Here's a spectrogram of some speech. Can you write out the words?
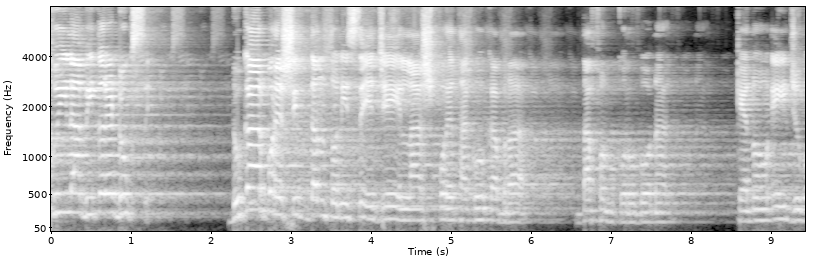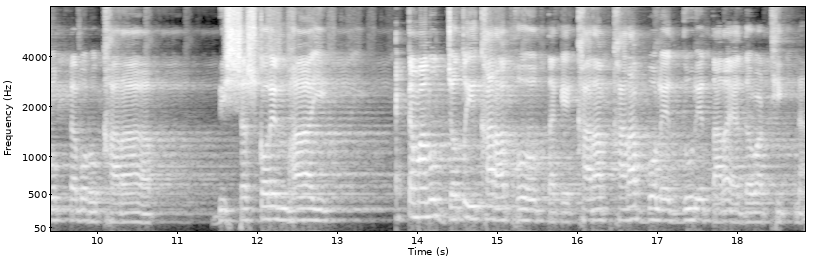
খুইলা ভিতরে ঢুকছে, ঢুকার পরে সিদ্ধান্ত নিছে যে লাশ পরে থাকুক, আমরা দাফন করব না। কেন এই যুবকটা বড় খারাপ? বিশ্বাস করেন ভাই, একটা মানুষ যতই খারাপ হোক, তাকে খারাপ খারাপ বলে দূরে তাড়ায় দেওয়া ঠিক না।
